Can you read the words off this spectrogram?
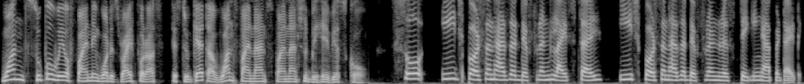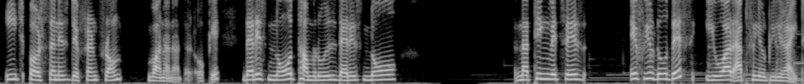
One super way of finding what is right for us is to get our One Finance financial behavior score. So each person has a different lifestyle, each person has a different risk taking appetite, each person is different from one another. Okay. There is no thumb rule, there is no nothing which says if you do this, you are absolutely right.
